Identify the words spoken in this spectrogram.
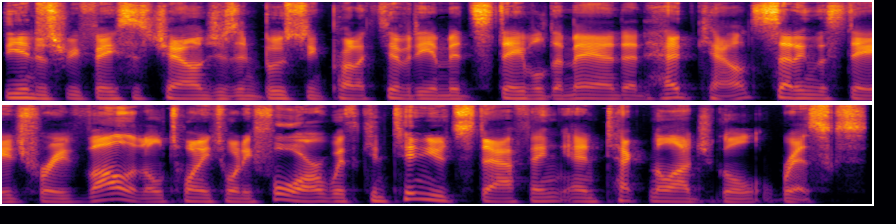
The industry faces challenges in boosting productivity amid stable demand and headcount, setting the stage for a volatile 2024 with continued staffing and technological risks.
